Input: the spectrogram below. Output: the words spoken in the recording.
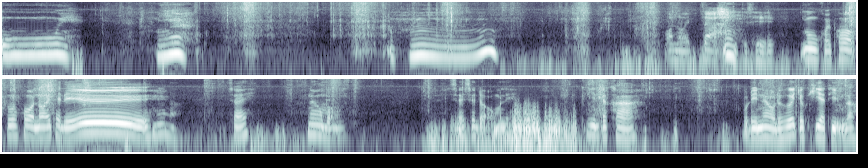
อุ้ย เนี่ยอื้อหืออ่อนหน่อยตาเท่หมูข่อยพ่อคือว่าพ่อน้อยแท้เด้นี่น่ะใช่เน่าบอกใส่สะดอกมันดิยินตะขาบไดเน่าเด้อเฮ้ยเจ้าเคลียร์ถิ่มแล้ว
